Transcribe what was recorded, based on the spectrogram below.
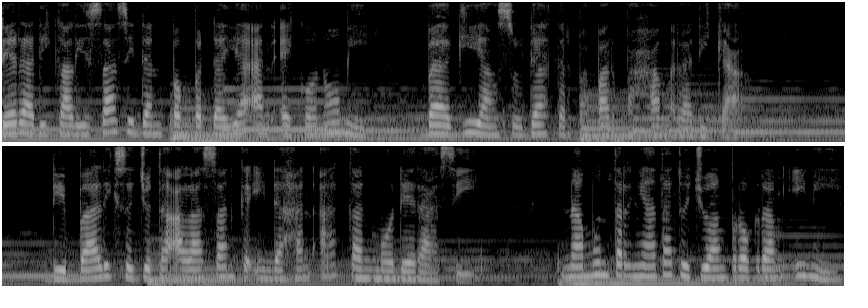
deradikalisasi dan pemberdayaan ekonomi bagi yang sudah terpapar paham radikal. Di balik sejuta alasan keindahan akan moderasi, namun ternyata tujuan program ini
